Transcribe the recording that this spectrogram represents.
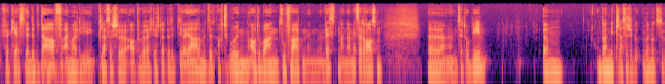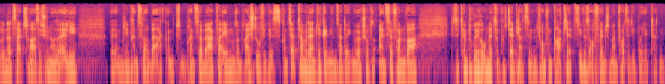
Verkehrswendebedarf. Einmal die klassische autogerechte Stadt der 70er Jahre mit achtspurigen Autobahnen, Zufahrten im, im Westen an der Messe draußen, äh, am ZOB. Ähm, und dann die klassische übernutzte Gründerzeitstraße, Schönhauser Allee äh, in Berlin-Prenzlauer Berg. Und Prenzlauer Berg war eben so ein dreistufiges Konzept, haben wir da entwickelt in diesen zweitägigen Workshops. Eins davon war diese temporäre Umsetzung von Stellplätzen in Form von Parklets, wie wir es auch vorhin schon beim VCD-Projekt hatten.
